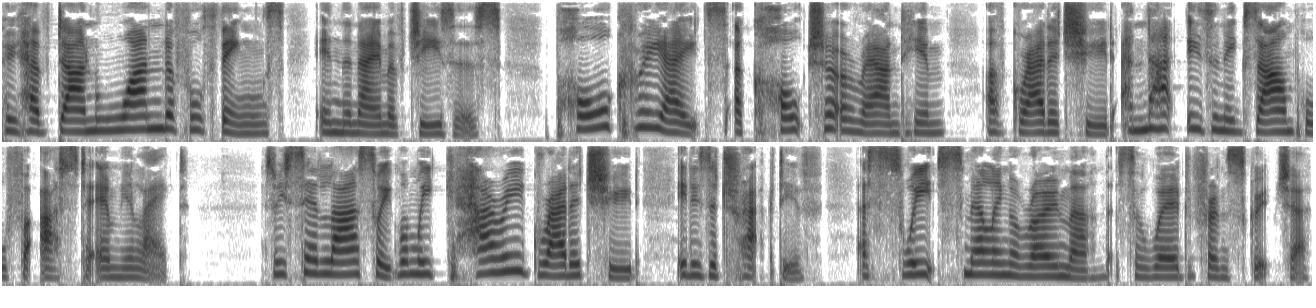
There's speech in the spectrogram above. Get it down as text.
who have done wonderful things in the name of Jesus. Paul creates a culture around him of gratitude, and that is an example for us to emulate. As we said last week, when we carry gratitude, it is attractive, a sweet smelling aroma, that's a word from Scripture,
